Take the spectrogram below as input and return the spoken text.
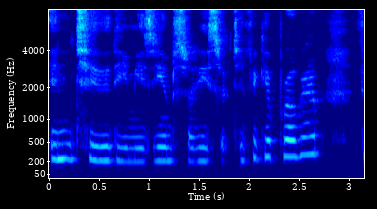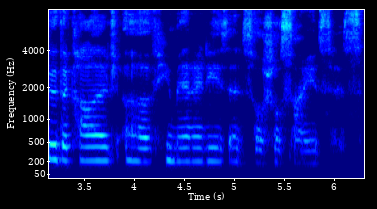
into the Museum Studies Certificate Program through the College of Humanities and Social Sciences.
